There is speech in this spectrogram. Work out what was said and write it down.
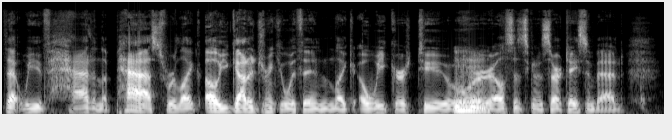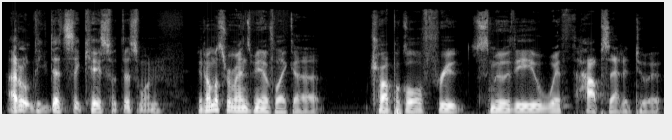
that we've had in the past were like, oh, you got to drink it within like a week or 2 or else it's going to start tasting bad. I don't think that's the case with this one. It almost reminds me of like a tropical fruit smoothie with hops added to it,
